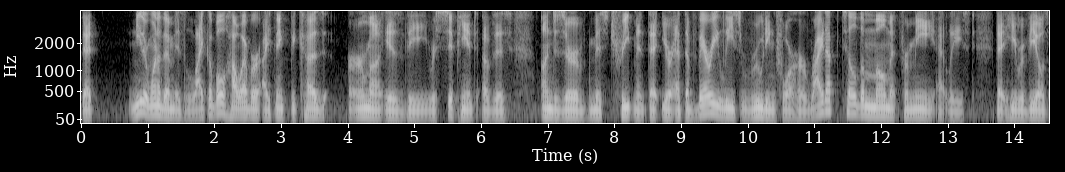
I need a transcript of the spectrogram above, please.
that neither one of them is likable however i think because irma is the recipient of this undeserved mistreatment that you're at the very least rooting for her right up till the moment for me at least that he reveals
